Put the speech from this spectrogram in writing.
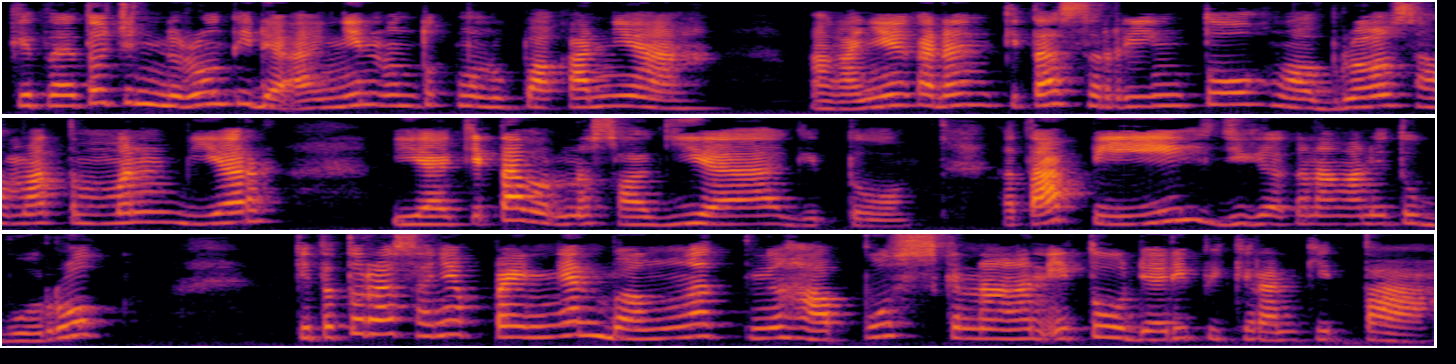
kita itu cenderung tidak ingin untuk melupakannya. Makanya kadang kita sering tuh ngobrol sama temen biar ya kita bernostalgia gitu. Tetapi jika kenangan itu buruk kita tuh rasanya pengen banget ngehapus kenangan itu dari pikiran kita.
